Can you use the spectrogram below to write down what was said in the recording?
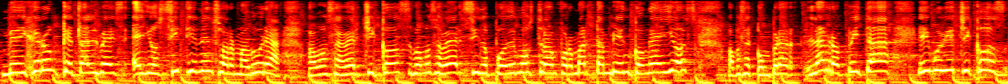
me dijeron que tal vez ellos sí tienen su armadura. Vamos a ver chicos, vamos a ver si nos podemos transformar también con ellos. Vamos a comprar la ropita. Y muy bien chicos,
